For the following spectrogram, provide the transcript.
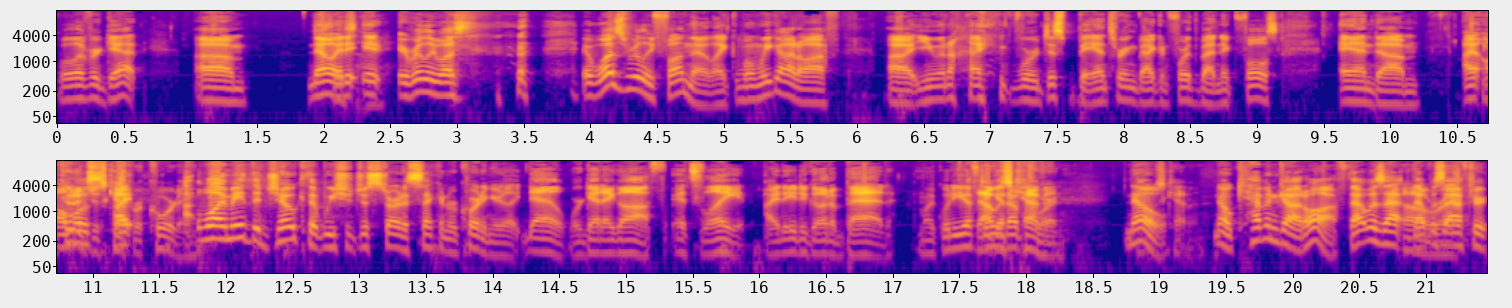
we'll ever get. Um, no, it, it it really was. it was really fun though. Like when we got off, uh, you and I were just bantering back and forth about Nick Foles, and um, I could've almost just kept I- recording. Well, I made the joke that we should just start a second recording. You're like, no, we're getting off. It's late. I need to go to bed. I'm like, what do you have That to get up Kevin. for? No, was Kevin. no, Kevin got off. That was at, that Oh, was right. after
